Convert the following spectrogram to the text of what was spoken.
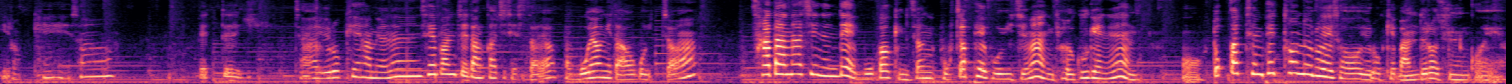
이렇게 해서 빼뜨기. 자 이렇게 하면은 세 번째 단까지 됐어요. 어, 모양이 나오고 있죠. 4단 하시는데 뭐가 굉장히 복잡해 보이지만 결국에는 어, 똑같은 패턴으로 해서 이렇게 만들어 주는 거예요.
